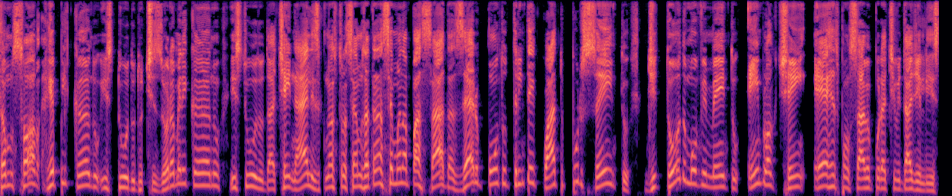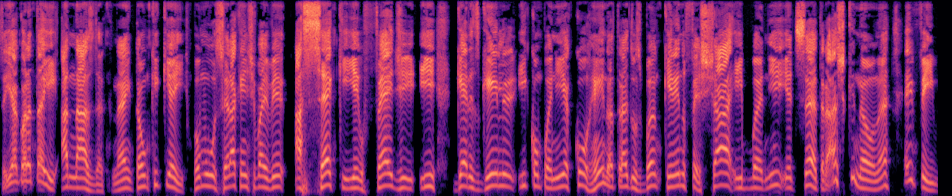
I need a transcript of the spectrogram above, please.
estamos só replicando estudo do Tesouro Americano, estudo da Chainalysis, que nós trouxemos até na semana passada, 0,34% de todo o movimento em blockchain é responsável por atividade ilícita. E agora está aí, a Nasdaq, né? Então, o que que é aí? Vamos, será que a gente vai ver a SEC e o Fed e Gary Gayler e companhia correndo atrás dos bancos, querendo fechar e banir, etc? Acho que não, né? Enfim,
